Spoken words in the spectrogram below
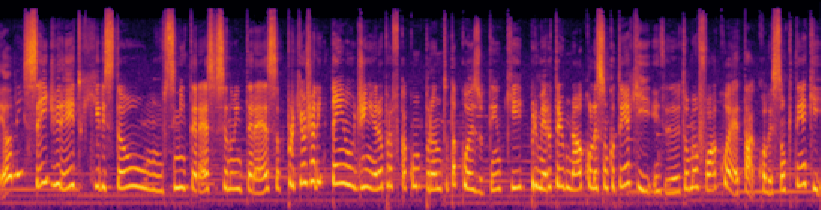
eu nem sei direito o que, que eles estão, se me interessa, se não me interessa, porque eu já nem tenho dinheiro para ficar comprando tanta coisa. Eu tenho que primeiro terminar a coleção que eu tenho aqui, entendeu? Então, meu foco é, tá, coleção que tem aqui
